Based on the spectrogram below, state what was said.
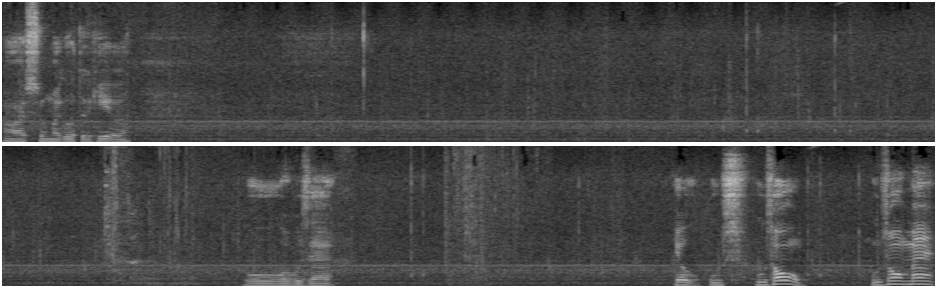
Oh, I assume I go through here. Oh, what was that? Yo, who's who's home? Who's home, man?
